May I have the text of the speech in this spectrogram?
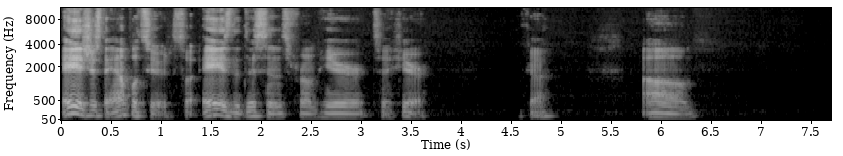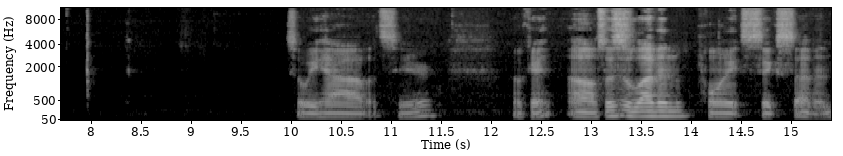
A is just the amplitude. So A is the distance from here to here. Okay. Um, so we have, let's see here. Okay, um, so this is 11.67.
